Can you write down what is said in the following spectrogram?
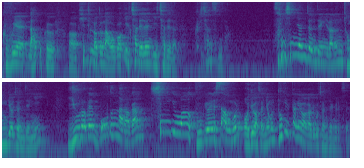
그 후에 나, 그 어, 히틀러도 나오고 1차 대전, 2차 대전 그렇지 않습니다. 30년 전쟁이라는 종교 전쟁이 유럽의 모든 나라가 신교와 구교의 싸움을 어디 와서 했냐면 독일 땅에 와가지고 전쟁을 했어요.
